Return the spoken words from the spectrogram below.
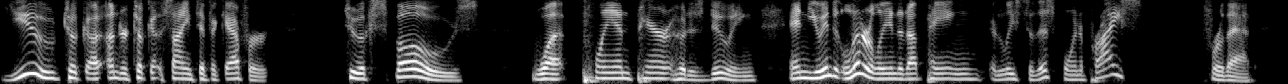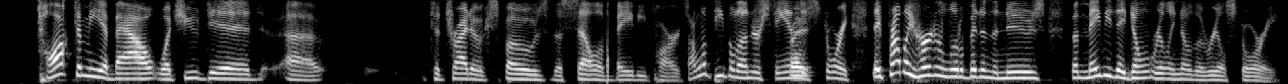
You took a, undertook a scientific effort to expose what Planned Parenthood is doing, and you ended literally ended up paying, at least to this point, a price for that. Talk to me about what you did uh, to try to expose the sale of baby parts. I want people to understand Right. this story. They've probably heard it a little bit in the news, but maybe they don't really know the real story.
